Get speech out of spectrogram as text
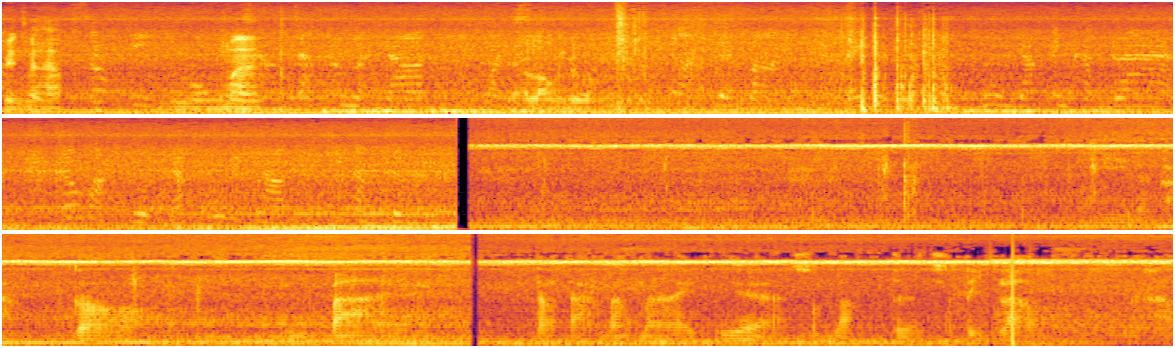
ถึงแล้วครับงงมาก เดี๋ยวลองดู นี่นะครับ ก็มีป้ายต่างๆมากมายเพื่อสำหรับเตือนสติเรานะครับ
